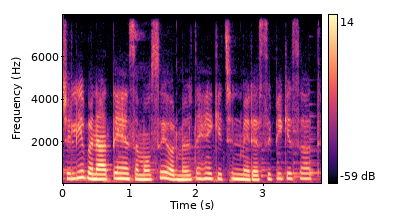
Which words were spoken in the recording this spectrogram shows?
चलिए बनाते हैं समोसे और मिलते हैं किचन में रेसिपी के साथ।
